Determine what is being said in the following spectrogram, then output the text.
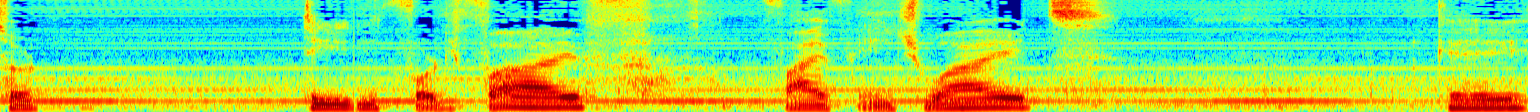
1345 5 inch wide. Okay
